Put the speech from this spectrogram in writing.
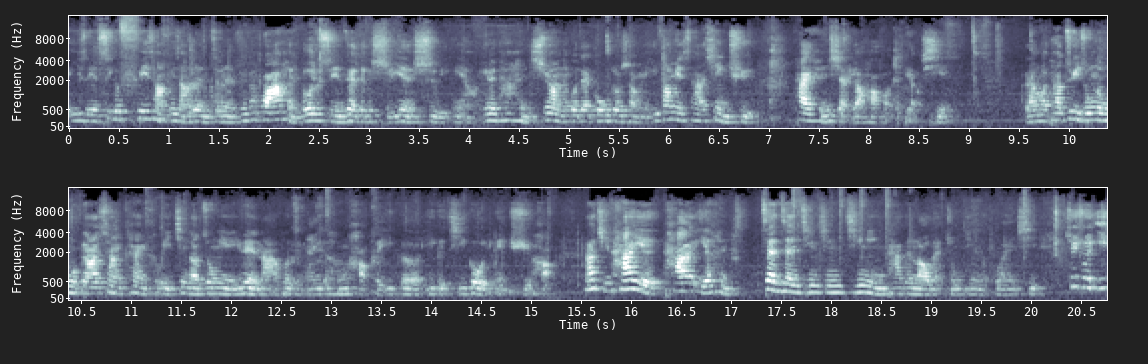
也是一个非常非常认真的人，所以她花很多的时间在这个实验室里面啊，因为她很希望能够在工作上面，一方面是她兴趣，她也很想要好好的表现，然后她最终的目标像看可不可以进到中研院啊，或者怎么样一个很好的一个一个机构里面去哈。那其实他也他也很战战兢兢经营他跟老板中间的关系，所以说一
